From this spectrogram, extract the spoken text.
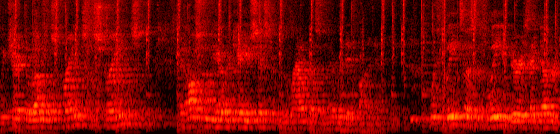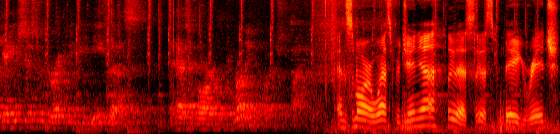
We checked the level of springs, the streams, and also the other cave systems around us, and never did find anything. Which leads us to believe there is another cave system directly beneath us that has a large running water supply. And some more West Virginia. Look at this. Look at this big ridge.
